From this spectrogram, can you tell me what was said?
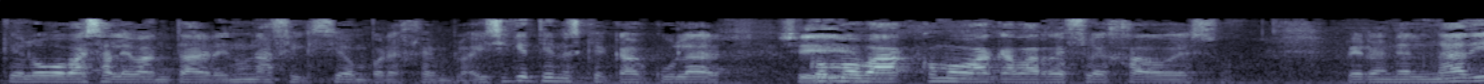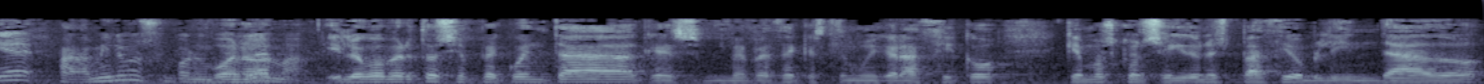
que luego vas a levantar en una ficción, por ejemplo. Ahí sí que tienes que calcular Sí. cómo, va, cómo va a acabar reflejado eso. Pero en el nadie, para mí no me supone un Bueno, problema. y luego Berto siempre cuenta, que es, me parece que esté muy gráfico, que hemos conseguido un espacio blindado,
